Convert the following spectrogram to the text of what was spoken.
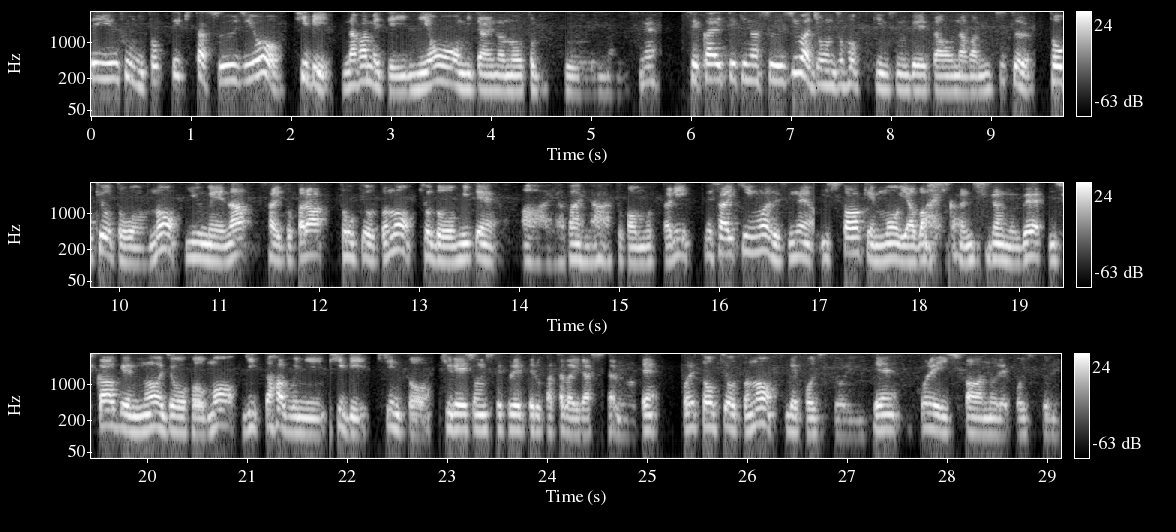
ていうふうに取ってきた数字を日々眺めてみようみたいなノートブックなんですね。世界的な数字はジョーンズ・ホップキンスのデータを眺めつつ、東京都の有名なサイトから東京都の挙動を見て、ああ、やばいなとか思ったり、で、最近はですね、石川県もやばい感じなので、石川県の情報も GitHub に日々きちんとキュレーションしてくれてる方がいらっしゃるので、これ東京都のレポジトリで、これ石川のレポジトリで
